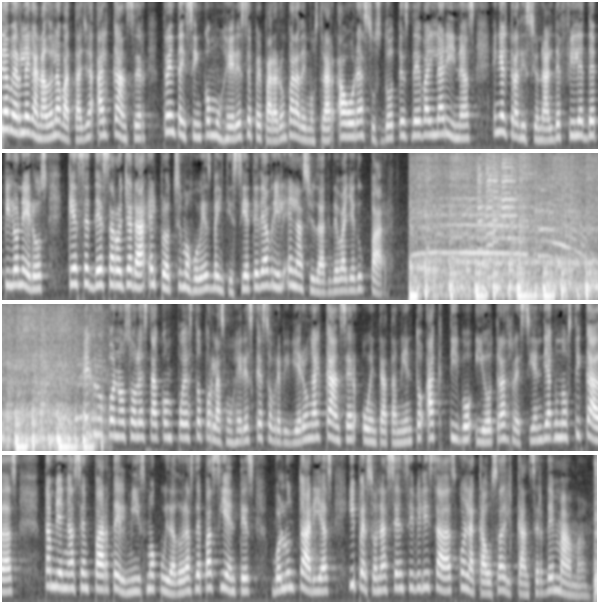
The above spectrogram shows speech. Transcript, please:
De haberle ganado la batalla al cáncer, 35 mujeres se prepararon para demostrar ahora sus dotes de bailarinas en el tradicional desfile de piloneros que se desarrollará el próximo jueves 27 de abril en la ciudad de Valledupar. No solo está compuesto por las mujeres que sobrevivieron al cáncer o en tratamiento activo y otras recién diagnosticadas, también hacen parte del mismo cuidadoras de pacientes, voluntarias y personas sensibilizadas con la causa del cáncer de mama.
